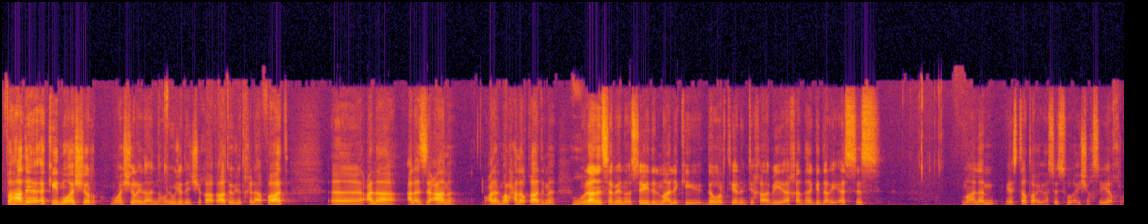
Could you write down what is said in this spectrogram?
فهذا أكيد مؤشر مؤشر إلى أنه يوجد انشقاقات ويوجد خلافات آه، على على الزعامة وعلى المرحلة القادمة. ولا ننسى بانه السيد المالكي دورتين انتخابية أخذها قدر يأسس ما لم يستطع يؤسسه أي شخصية أخرى.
